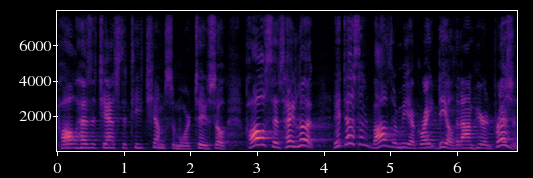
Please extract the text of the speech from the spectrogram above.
Paul has a chance to teach him some more too. So Paul says, hey, look, it doesn't bother me a great deal that I'm here in prison.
